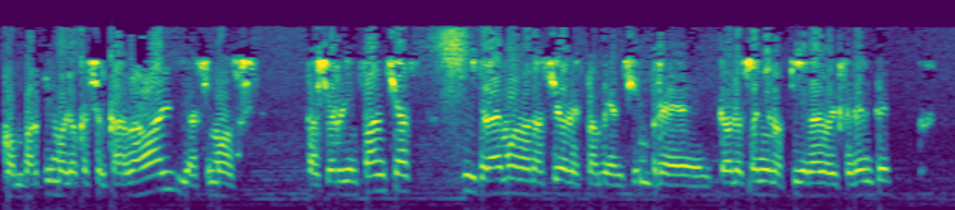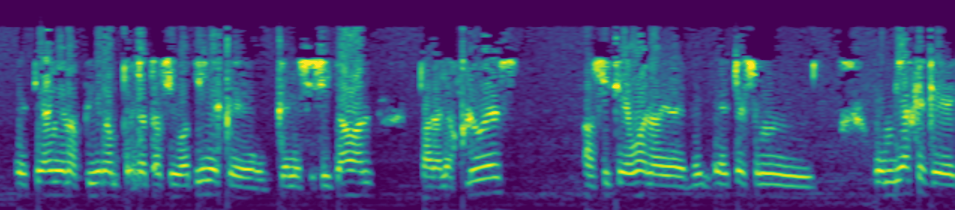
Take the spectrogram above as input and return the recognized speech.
compartimos lo que es el carnaval y hacemos taller de infancias y traemos donaciones también, siempre, todos los años nos piden algo diferente. Este año nos pidieron pelotas y botines que, que necesitaban para los clubes, así que bueno, eh, este es un, un viaje que,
